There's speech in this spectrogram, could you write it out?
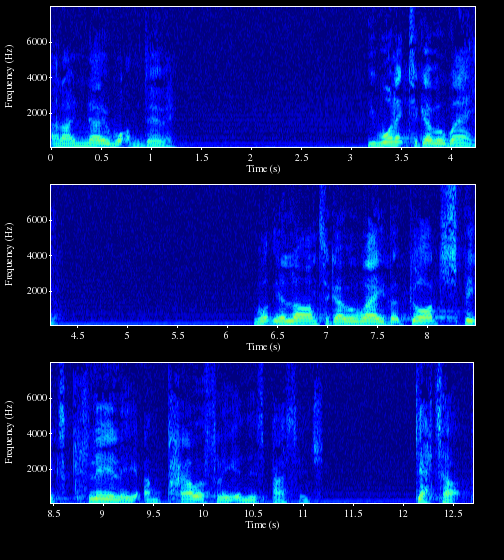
and I know what I'm doing. You want it to go away. You want the alarm to go away, but God speaks clearly and powerfully in this passage. Get up.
